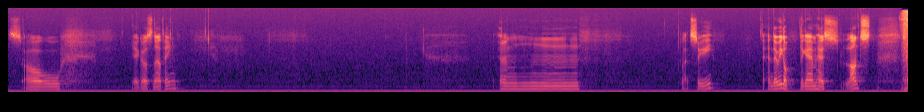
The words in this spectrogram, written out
so here goes nothing. And let's see. And there we go. The game has launched. So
